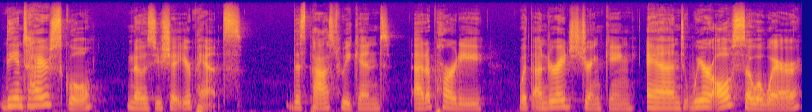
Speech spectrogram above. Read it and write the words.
the entire school knows you shit your pants this past weekend at a party with underage drinking. And we're also aware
